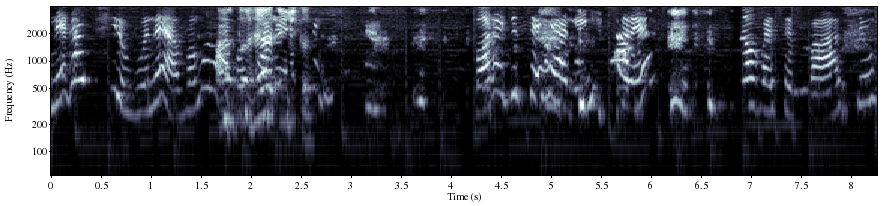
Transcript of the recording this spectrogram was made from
negativo, né? Vamos lá. Ah, tá realista. Bora de ser realista, né? Não vai ser fácil.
